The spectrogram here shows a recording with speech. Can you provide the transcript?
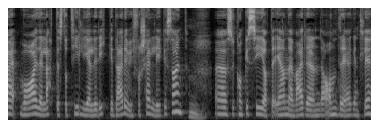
er, hva er, det lettest å tilgi eller ikke? Der er vi forskjellige, ikke sant? Mm. Uh, så vi kan ikke si at det ene er verre enn det andre, egentlig.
